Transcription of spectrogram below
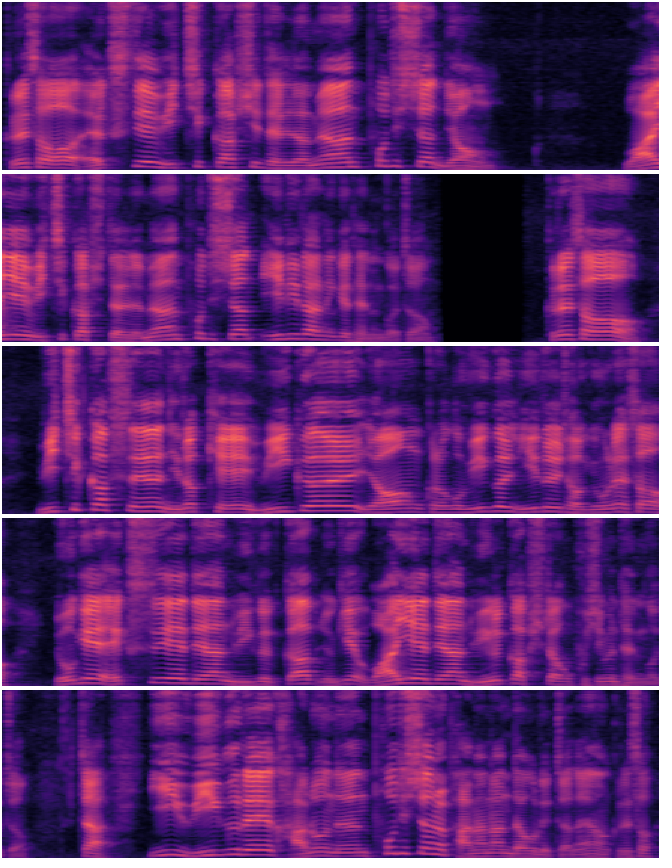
그래서 x의 위치 값이 되려면 포지션 0, y의 위치 값이 되려면 포지션 1이라는 게 되는 거죠. 그래서 위치 값은 이렇게 위글 0 그리고 위글 2를 적용을 해서 요게 x에 대한 위글 값, 요게 y에 대한 위글 값이라고 보시면 되는 거죠. 자, 이 위글의 가로는 포지션을 반환한다고 그랬잖아요. 그래서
